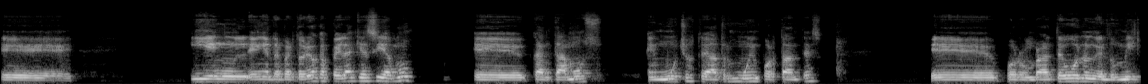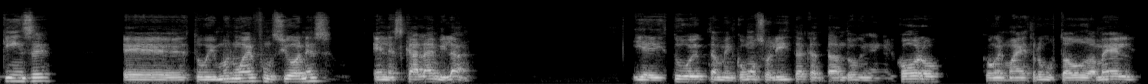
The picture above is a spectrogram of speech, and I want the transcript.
Eh, y en, el repertorio a capela que hacíamos, eh, cantamos en muchos teatros muy importantes. Por nombrarte uno, en el 2015 tuvimos nueve funciones en la escala de Milán. Y ahí estuve también como solista cantando en, el coro con el maestro Gustavo Damel.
